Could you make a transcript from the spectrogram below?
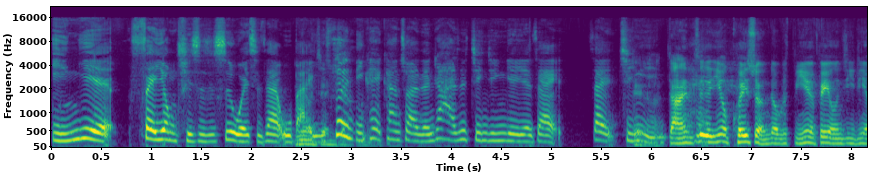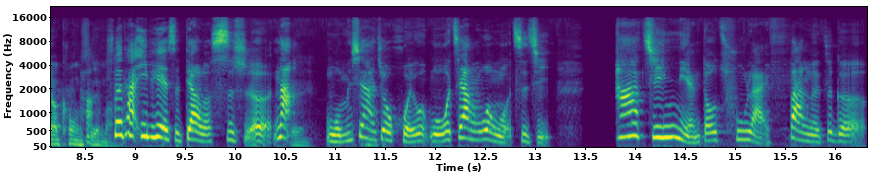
营业费用其实是维持在五百亿，所以你可以看出来，人家还是兢兢业业在在经营。当然，这个因为亏损，的营业费用一定要控制嘛。所以它 EPS 掉了四十二。那我们现在就回问，我这样问我自己：他今年都出来犯了这个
